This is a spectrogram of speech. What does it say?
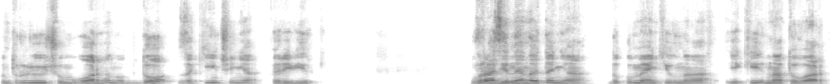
контролюючому органу до закінчення перевірки. В разі ненадання документів на, які, на товар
